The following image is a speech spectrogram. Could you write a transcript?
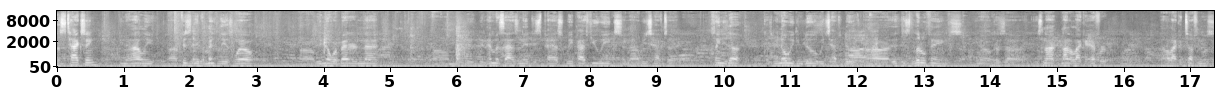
it's taxing, you know, not only uh, physically but mentally as well. Uh, we know we're better than that. Um, we've been emphasizing it this past week, past few weeks, and uh, we just have to clean it up because we know we can do it. We just have to do it. Uh, it's little things, you know, because uh, it's not not a lack of effort, not a lack of toughness.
